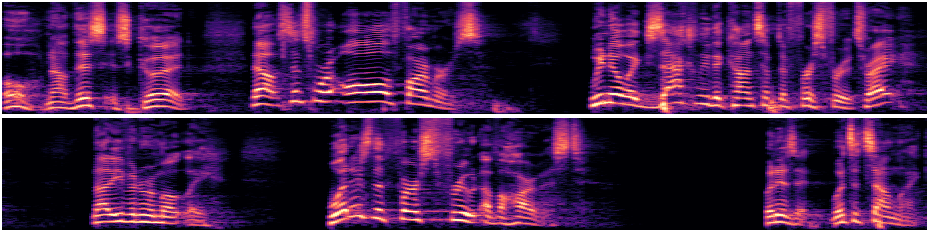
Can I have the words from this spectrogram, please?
oh, now this is good. Now, since we're all farmers, we know exactly the concept of first fruits, right? Not even remotely. What is the first fruit of a harvest? What is it? What's it sound like?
